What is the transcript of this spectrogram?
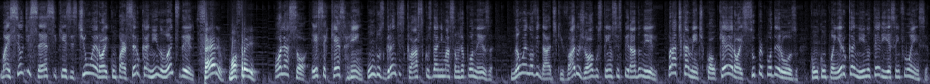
Mas se eu dissesse que existia um herói com parceiro canino antes dele... Sério? Mostra aí. Olha só, esse é Cass Ren, um dos grandes clássicos da animação japonesa. Não é novidade que vários jogos tenham se inspirado nele. Praticamente qualquer herói super poderoso com um companheiro canino teria essa influência.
